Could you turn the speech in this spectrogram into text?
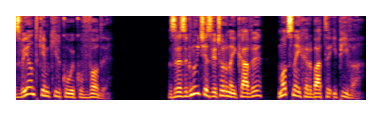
z wyjątkiem kilku łyków wody. Zrezygnujcie z wieczornej kawy, mocnej herbaty i piwa.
